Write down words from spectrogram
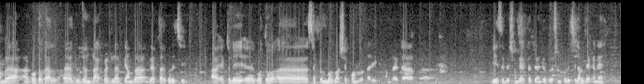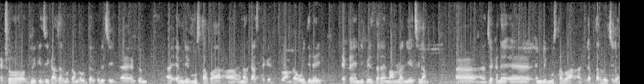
আমরা গতকাল দুজন ড্রাগ পেডলারকে আমরা গ্রেপ্তার করেছি। অ্যাকচুয়ালি গত সেপ্টেম্বর মাসে পনেরো তারিখ আমরা একটা বিএসএফ এর সঙ্গে একটা জয়েন্ট অপারেশন করেছিলাম, যেখানে একশো দুই কেজি গাজার মতো আমরা উদ্ধার করেছি একজন এমডি মুস্তাফা ওনার কাছ থেকে। তো আমরা ওই দিনেই একটা এনডিপিএস দ্বারায় মামলা নিয়েছিলাম যেখানে এমডি মুস্তাফা গ্রেপ্তার হয়েছিলেন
